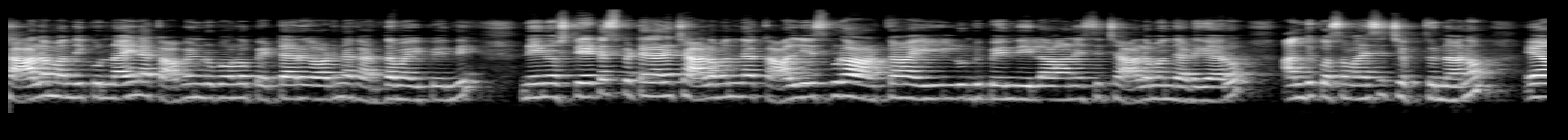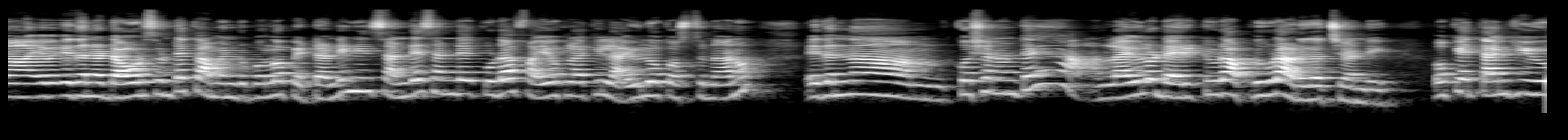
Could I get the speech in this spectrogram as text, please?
చాలా మందికి ఉన్నాయి. నాకు కామెంట్ రూపంలో పెట్టారు కాబట్టి నాకు అర్థమైపోయింది. నేను స్టేటస్ పెట్టగానే చాలామంది నాకు కాల్ చేసి కూడా అక్క ఈ ఇల్లు ఉండిపోయింది ఇలా అనేసి చాలామంది అడిగారు. అందుకోసం అనేసి చెప్తున్నాను. ఏదైనా డౌట్స్ ఉంటే కామెంట్ రూపంలో పెట్టండి. నేను సండే సండే కూడా ఫైవ్ ఓ క్లాక్కి లైవ్లోకి వస్తున్నాను. ఏదన్నా క్వశ్చన్ ఉంటే లైవ్లో డైరెక్ట్ కూడా అప్పుడు కూడా అడగచ్చండి. ఓకే థ్యాంక్ యూ.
